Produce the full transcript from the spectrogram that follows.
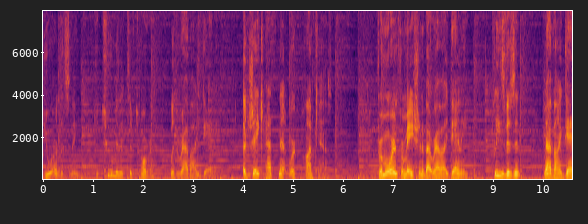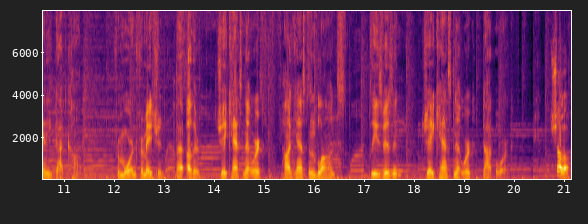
You are listening to 2 Minutes of Torah with Rabbi Danny, a JCast Network podcast. For more information about Rabbi Danny, please visit rabbidanny.com. For more information about other JCast Network podcasts and blogs, please visit jcastnetwork.org. Shalom,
